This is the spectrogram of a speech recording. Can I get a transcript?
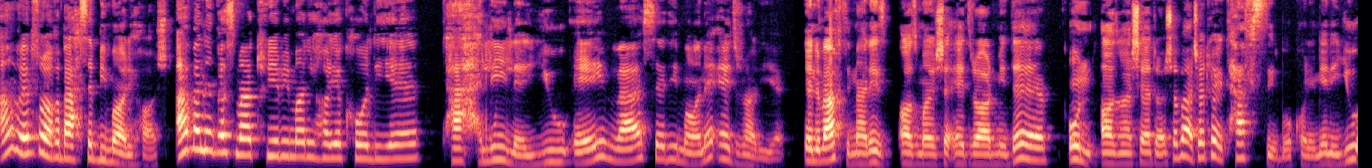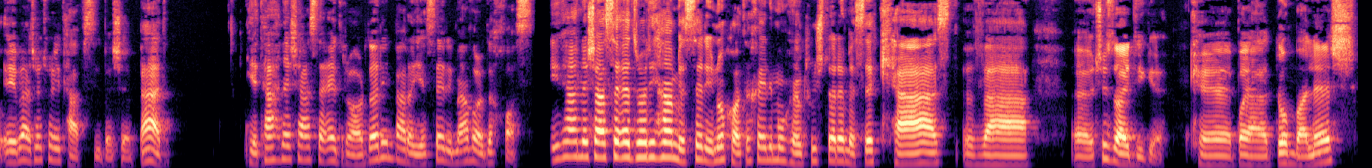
اما بریم سراغ بحث بیماری هاش اولین قسمت توی بیماری های کلیه تحلیل UA و سدیمان ادراریه. یعنی وقتی مریض آزمایش ادرار میده اون آزمایش ادرارش رو به چه طوری تفسیر بکنیم؟ یعنی UA به چه طوری تفسیر بشه؟ بعد یه ته نشست ادرار داریم برای یه سری موارد خاص. این ته نشست ادراری هم یه سری نکات خیلی مهم توش داره مثل cast و چیزهای دیگه که باید دنبالش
